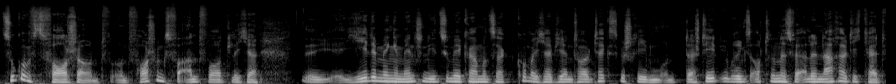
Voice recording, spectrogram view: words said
Zukunftsforscher und, und Forschungsverantwortlicher äh, jede Menge Menschen, die zu mir kamen und sagten, guck mal, ich habe hier einen tollen Text geschrieben und da steht übrigens auch drin, dass wir alle Nachhaltigkeit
